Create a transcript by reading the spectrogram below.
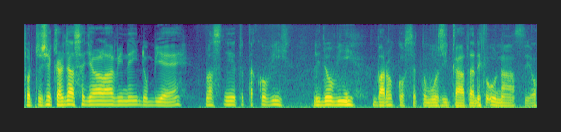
protože každá se dělala v jiné době. Vlastně je to takový lidový baroko, se tomu říká tady u nás. Jo.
